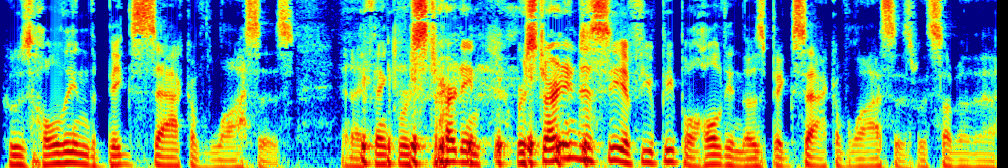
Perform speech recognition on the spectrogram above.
who's holding the big sack of losses. And I think we're starting we're starting to see a few people holding those big sack of losses with some of the,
